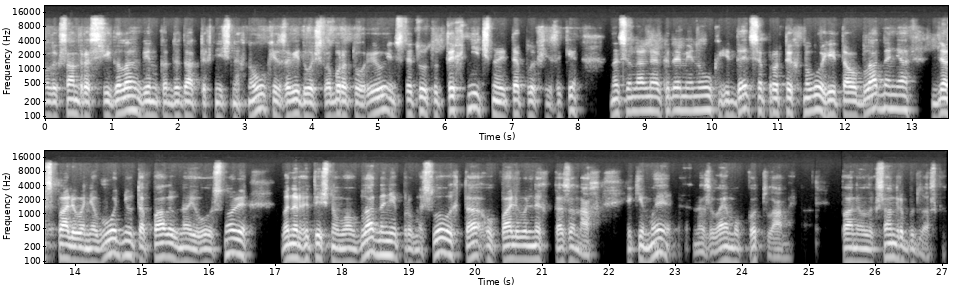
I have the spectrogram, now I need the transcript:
Олександра Сігала. Він кандидат технічних наук і завідувач лабораторією Інституту технічної теплофізики Національної академії наук йдеться про технології та обладнання для спалювання водню та палив на його основі в енергетичному обладнанні, промислових та опалювальних казанах, які ми називаємо котлами. Пане Олександре, будь ласка.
